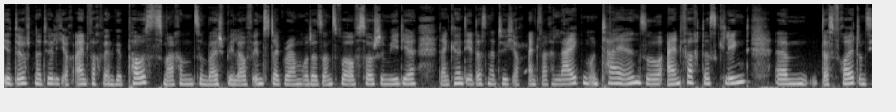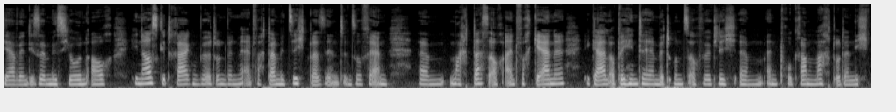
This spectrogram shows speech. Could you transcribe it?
ihr dürft natürlich auch einfach, wenn wir Posts machen, zum Beispiel auf Instagram oder sonst wo auf Social Media, dann könnt ihr das natürlich auch einfach liken und teilen, so einfach das klingt. Ähm, das freut uns ja, wenn diese Mission auch hinausgetragen wird und wenn wir einfach damit sichtbar sind. Insofern ähm, macht das auch einfach gerne, egal ob ihr hinterher mit uns auch wirklich ähm, ein Programm macht oder nicht.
